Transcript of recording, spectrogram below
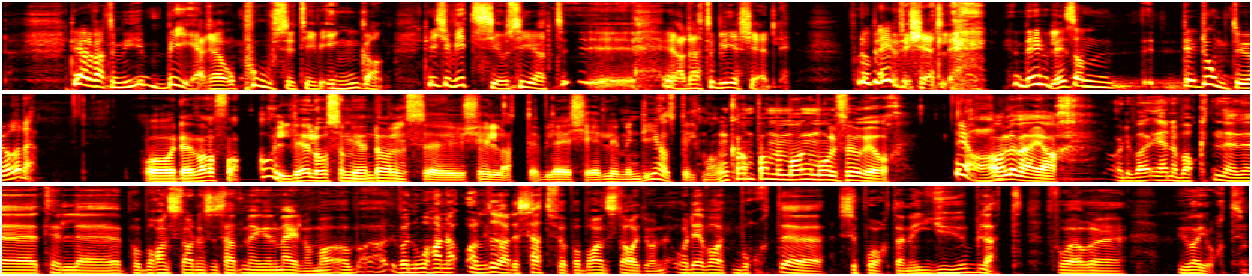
Det hadde vært en mye bedre og positiv inngang. Det er ikke vits i å si at eh, ja, dette blir kjedelig. For da ble jo det kjedelig. Det er jo litt sånn Det er dumt å gjøre det. Og det var for all del også Mjøndalens eh, skyld at det ble kjedelig, men de har spilt mange kamper med mange mål før i år. Ja. Alle veier. Og det var en av vaktene eh, til, eh, på Brann stadion som sendte meg en mail om Det var noe han aldri hadde sett før på Brann stadion, og det var at bortesupporterne jublet for uavgjort.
